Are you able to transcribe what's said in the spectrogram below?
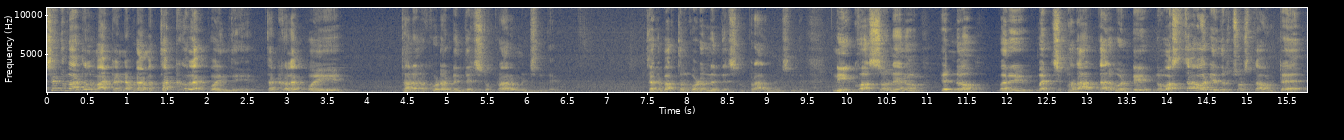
చెడు మాటలు మాట్లాడినప్పుడు ఆమె తట్టుకోలేకపోయింది. తట్టుకోలేకపోయి తనను కూడా నిందించడం ప్రారంభించింది. తన భర్తను కూడా నిందించడం ప్రారంభించింది. నీ కోసం నేను ఎన్నో మరి మంచి పదార్థాలు వండి నువ్వు వస్తావని ఎదురు చూస్తా ఉంటే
